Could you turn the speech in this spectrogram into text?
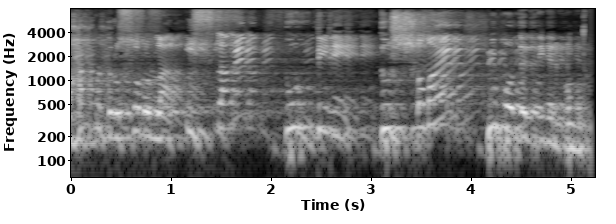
মোহাম্মদ রসুল্লাহ ইসলামের দুর্দিনে, দুঃসময়ে, বিপদের দিনের বন্ধু।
